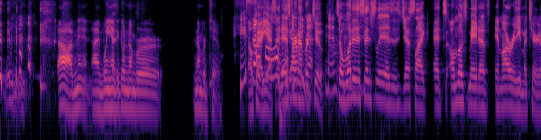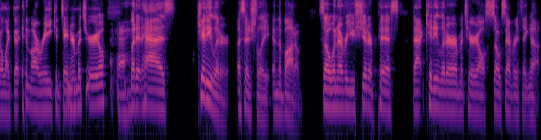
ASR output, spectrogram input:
oh man, I, when you have to go number number two. He's so Okay, yes, it is for number Yeah. two. So what it essentially is is just like it's almost made of MRE material, like the MRE container Mhm. material, Okay. but it has kitty litter essentially in the bottom. So whenever you shit or piss, that kitty litter material soaks everything up.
